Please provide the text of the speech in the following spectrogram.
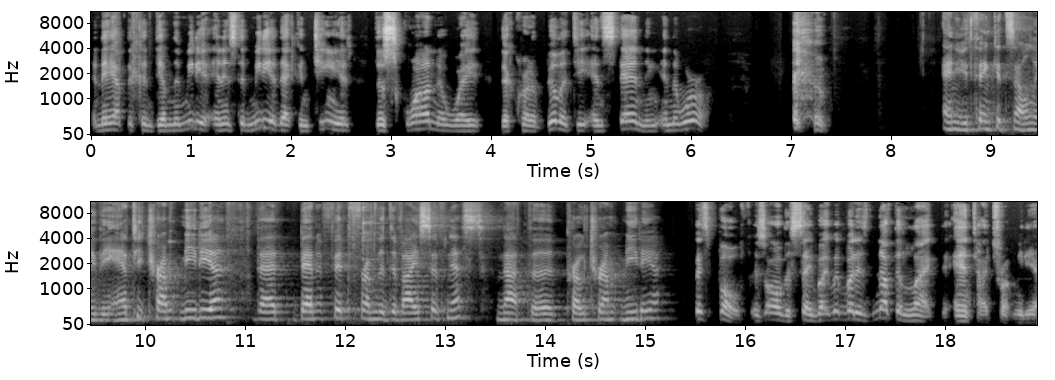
and they have to condemn the media. And it's the media that continues to squander away their credibility and standing in the world. and you think it's only the anti Trump media that benefit from the divisiveness, not the pro Trump media? It's both. It's all the same, but but it's nothing like the anti-Trump media.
